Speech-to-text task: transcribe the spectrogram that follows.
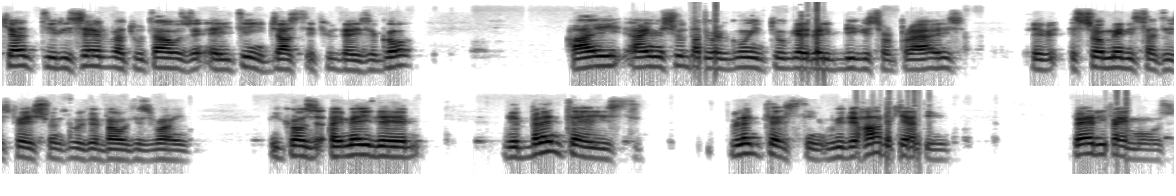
Chianti Riserva 2018 just a few days ago. I, I'm sure that we're going to get a very big surprise so many satisfactions with about this wine because I made the the blend taste blend testing with the hard Chianti, very famous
